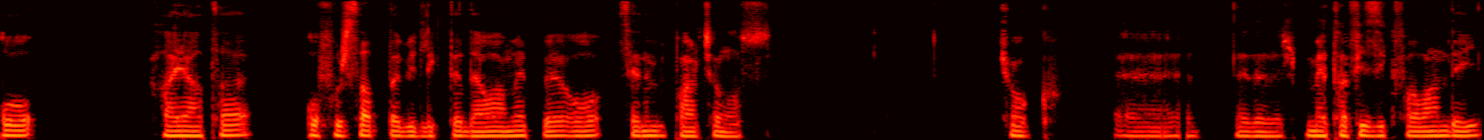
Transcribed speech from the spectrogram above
o hayata o fırsatla birlikte devam et ve o senin bir parçan olsun. Çok eee ne denir? Metafizik falan değil.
